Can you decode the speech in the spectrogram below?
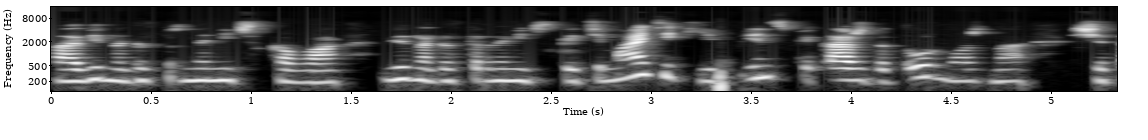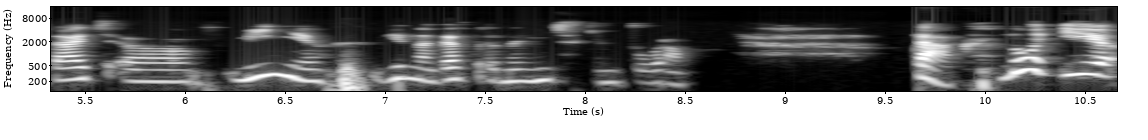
а, винно-гастрономического, винно-гастрономической тематики. И, в принципе, каждый тур можно считать а, мини-винно-гастрономическим туром. Так, ну и э,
